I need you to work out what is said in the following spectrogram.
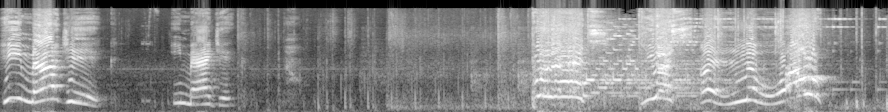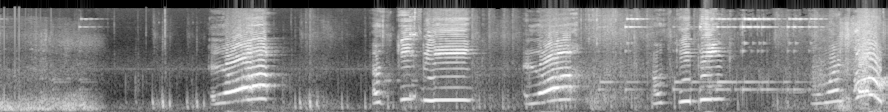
He magic! He magic. Bullets! Yes! I level out! Hello? Housekeeping! Hello? Housekeeping? I want- Oh!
